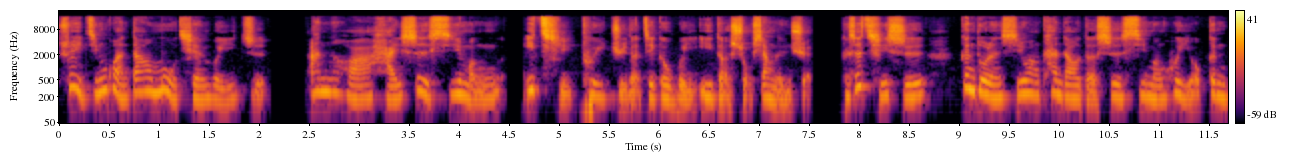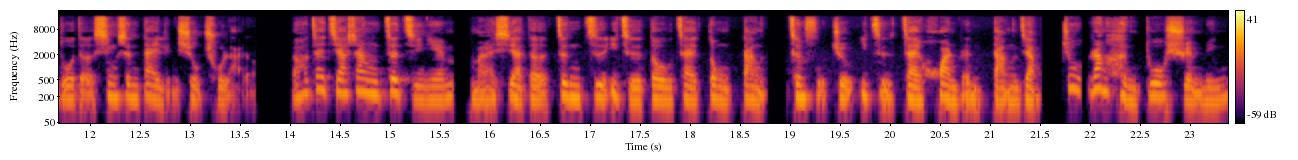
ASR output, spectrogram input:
所以，尽管到目前为止，安华还是西蒙一起推举的这个唯一的首相人选，可是其实更多人希望看到的是西蒙会有更多的新生代领袖出来了。然后再加上这几年马来西亚的政治一直都在动荡，政府就一直在换人当，这样就让很多选民，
